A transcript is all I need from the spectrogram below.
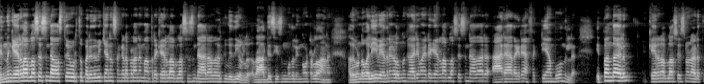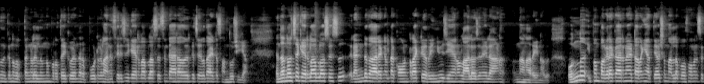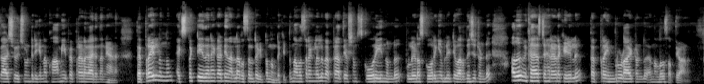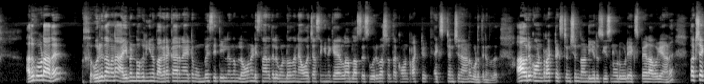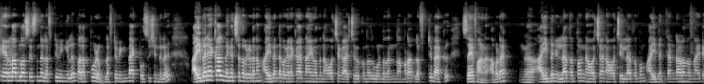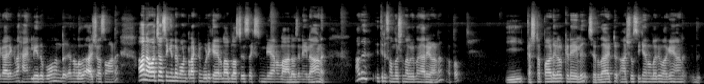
എന്നും കേരള ബ്ലാസ്റ്റേഴ്സിന്റെ അവസ്ഥയെ ഓർത്ത് പരിതപിക്കാനും സങ്കടപ്പെടാനും മാത്രമേ കേരള ബ്ലാസ്റ്റേഴ്സിന്റെ ആരാധകർക്ക് വിധിയുള്ളൂ. അത് ആദ്യ സീസൺ മുതൽ ഇങ്ങോട്ടുള്ളതാണ്. അതുകൊണ്ട് വലിയ വേദനകളൊന്നും കാര്യമായിട്ട് കേരള ബ്ലാസ്റ്റേഴ്സിന്റെ ആരാധകരെ അഫക്റ്റ് ചെയ്യാൻ പോകുന്നില്ല. ഇപ്പം എന്തായാലും കേരള ബ്ലാസ്റ്റേഴ്സിനോട് അടുത്ത് നിൽക്കുന്ന വൃത്തങ്ങളിൽ നിന്നും പുറത്തേക്ക് വരുന്ന റിപ്പോർട്ടുകൾ അനുസരിച്ച് കേരള ബ്ലാസ്റ്റേഴ്സിന്റെ ആരാധകർക്ക് ചെറുതായിട്ട് സന്തോഷിക്കാം. എന്താണെന്ന് വെച്ചാൽ കേരള ബ്ലാസ്റ്റേഴ്സ് രണ്ട് താരങ്ങളുടെ കോൺട്രാക്ട് റിന്യൂ ചെയ്യാനുള്ള ആലോചനയിലാണ് എന്നാണ് അറിയുന്നത്. ഒന്ന് ഇപ്പം പകരക്കാരനായിട്ട് ഇറങ്ങി അത്യാവശ്യം നല്ല പെർഫോമൻസ് കാഴ്ചവെച്ചുകൊണ്ടിരിക്കുന്ന ഖാമി പെപ്രയുടെ കാര്യം തന്നെയാണ്. പെപ്രയിൽ നിന്നും എക്സ്പെക്ട് ചെയ്തതിനെക്കാട്ടി നല്ല റിസൾട്ട് കിട്ടുന്നുണ്ട്. കിട്ടുന്ന അവസരങ്ങളിൽ പെപ്ര അത്യാവശ്യം സ്കോർ ചെയ്യുന്നുണ്ട്. പുള്ളിയുടെ സ്കോറിംഗ് എബിലിറ്റി വർദ്ധിച്ചിട്ടുണ്ട്. അത് മിഖായ സ്റ്റെഹ്റയുടെ കീഴിൽ പെപ്ര ഇമ്പ്രൂവ്ഡ് ആയിട്ടുണ്ട് എന്നുള്ളത് സത്യമാണ്. അതുകൂടാതെ ഒരു തവണ ഐബൻ ഡോഹലിങ്ങിന് പകരക്കാരനായിട്ട് മുംബൈ സിറ്റിയിൽ നിന്നും ലോൺ അടിസ്ഥാനത്തിൽ കൊണ്ടുവന്ന നവോച്ച സിംഗിന് കേരള ബ്ലാസ്റ്റേഴ്സ് ഒരു വർഷത്തെ കോൺട്രാക്ട് എക്സ്റ്റൻഷനാണ് കൊടുത്തിരുന്നത്. ആ ഒരു കോൺട്രാക്ട് എക്സ്റ്റൻഷൻ താണ്ട് ഈ ഒരു സീസണോടുകൂടി എക്സ്പയർഡ് ആവുകയാണ്. പക്ഷേ കേരള ബ്ലാസ്റ്റേഴ്സിന്റെ ലെഫ്റ്റ് വിങ്ങിൽ പലപ്പോഴും ലെഫ്റ്റ് വിങ് ബാക്ക് പൊസിഷനിൽ ഐബനേക്കാൾ മികച്ച പ്രകടനം ഐബന്റെ പകരക്കാരനായി വന്ന് നവോച്ച കാഴ്ചവെക്കുന്നത് കൊണ്ട് തന്നെ നമ്മുടെ ലെഫ്റ്റ് ബാക്ക് സേഫ് ആണ്. അവിടെ ഐബൻ ഇല്ലാത്തപ്പം നോച്ച നോച്ച ഇല്ലാത്തപ്പം ഐബൻ. രണ്ടാളും നന്നായിട്ട് കാര്യങ്ങൾ ഹാൻഡിൽ ചെയ്ത് പോകുന്നുണ്ട് എന്നുള്ളത് ആശ്വാസമാണ്. ആ നവാച്ച സിംഗിന്റെ കോൺട്രാക്റ്റും കൂടി കേരള ബ്ലാസ്റ്റേഴ്സ് എക്സ്റ്റെൻഡ് ചെയ്യാനുള്ള ആലോചനയിലാണ്. അത് ഇത്തിരി സന്തോഷം നൽകുന്ന കാര്യമാണ്. അപ്പം ഈ കഷ്ടപ്പാടുകൾക്കിടയിൽ ചെറുതായിട്ട് ആശ്വസിക്കാനുള്ള ഒരു വകയാണ് ഇത്.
